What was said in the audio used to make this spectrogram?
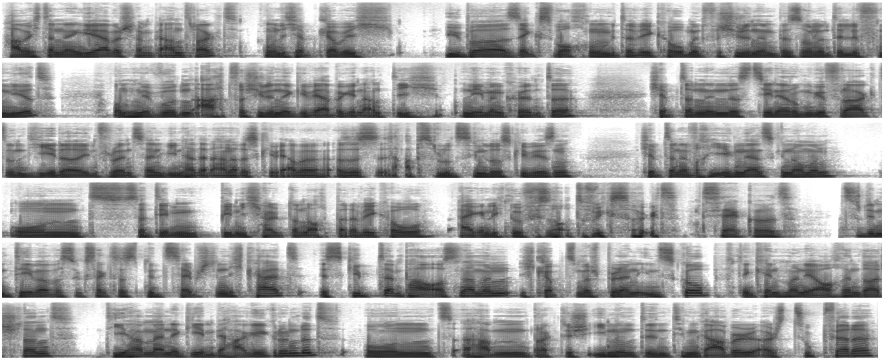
habe ich dann einen Gewerbeschein beantragt und ich habe, glaube ich, über sechs Wochen mit der WKO mit verschiedenen Personen telefoniert und mir wurden acht verschiedene Gewerbe genannt, die ich nehmen könnte. Ich habe dann in der Szene rumgefragt und jeder Influencer in Wien hat ein anderes Gewerbe. Also es ist absolut sinnlos gewesen. Ich habe dann einfach irgendeins genommen und seitdem bin ich halt dann auch bei der WKO, eigentlich nur fürs Auto, wie gesagt. Sehr gut. Zu dem Thema, was du gesagt hast mit Selbstständigkeit. Es gibt ein paar Ausnahmen. Ich glaube zum Beispiel ein Inscope, den kennt man ja auch in Deutschland. Die haben eine GmbH gegründet und haben praktisch ihn und den Tim Gabel als Zugpferde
